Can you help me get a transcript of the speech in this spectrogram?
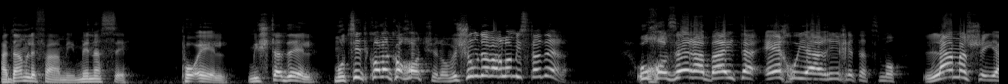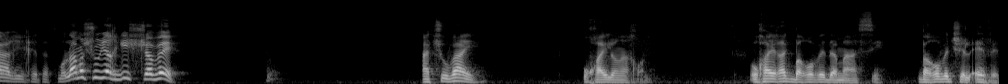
אדם לפעמים מנסה, פועל, משתדל, מוציא את כל הכוחות שלו, ושום דבר לא מסתדר. הוא חוזר הביתה, איך הוא יעריך את עצמו? למה שיעריך את עצמו? למה שהוא ירגיש שווה? התשובה היא, הוא חי לא נכון. הוא חי רק ברובד המעשי, ברובד של עבד.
